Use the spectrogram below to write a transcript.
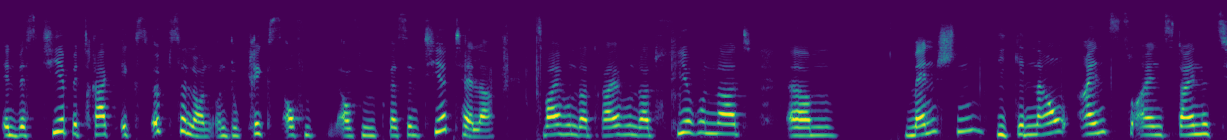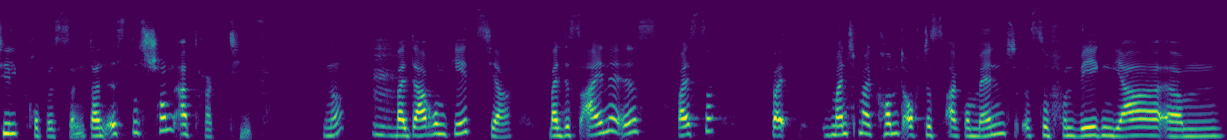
Investierbetrag XY und du kriegst auf, auf dem Präsentierteller 200, 300, 400 ähm, Menschen, die genau eins zu eins deine Zielgruppe sind, dann ist es schon attraktiv. Ne? Mhm. Weil darum geht's ja. Weil das eine ist, weißt du, weil manchmal kommt auch das Argument so von wegen, ja, ähm,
